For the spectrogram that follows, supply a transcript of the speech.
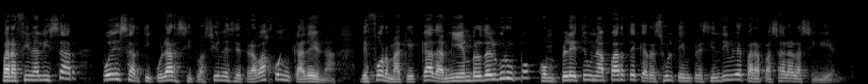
Para finalizar, puedes articular situaciones de trabajo en cadena, de forma que cada miembro del grupo complete una parte que resulte imprescindible para pasar a la siguiente.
